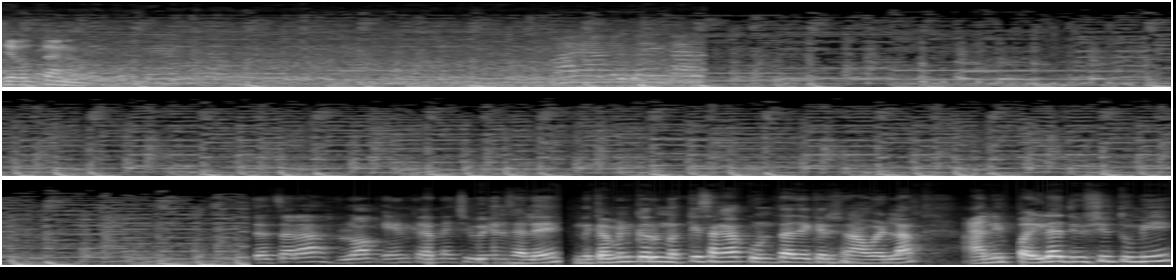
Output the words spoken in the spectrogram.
जेवताना तर चला ब्लॉग एंड करण्याची वेळ झाले. कमेंट करून नक्की सांगा कोणता डेकोरेशन आवडला. आणि पहिल्या दिवशी तुम्ही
